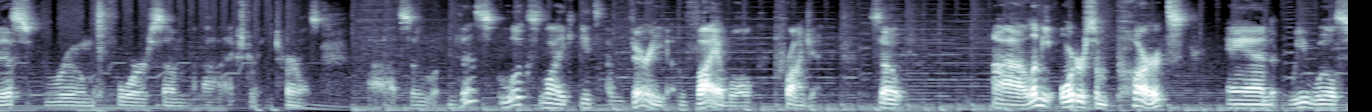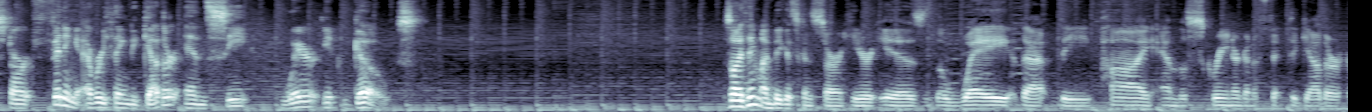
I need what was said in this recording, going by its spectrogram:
this room for some uh, extra internals. Uh, so this looks like it's a very viable project. So uh, let me order some parts and we will start fitting everything together and see where it goes. So I think my biggest concern here is the way that the Pi and the screen are going to fit together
